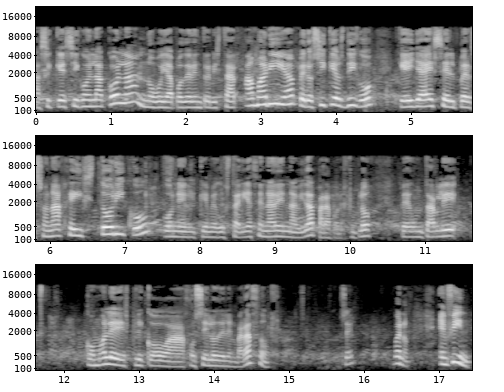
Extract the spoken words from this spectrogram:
Así que sigo en la cola, no voy a poder entrevistar a María, pero sí que os digo que ella es el personaje histórico con el que me gustaría cenar en Navidad para, por ejemplo, preguntarle cómo le explicó a José lo del embarazo. ¿Sí? Bueno, en fin,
